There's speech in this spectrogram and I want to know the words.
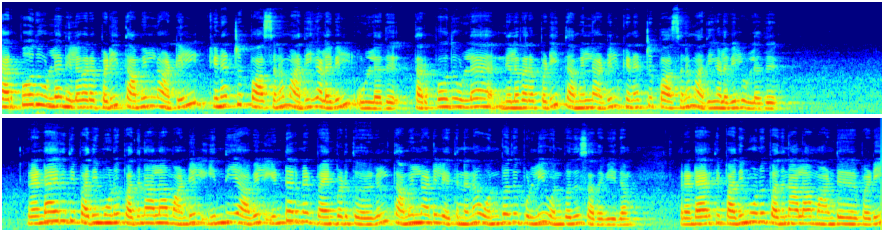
தற்போது உள்ள நிலவரப்படி தமிழ்நாட்டில் கிணற்று பாசனம் அதிக அளவில் உள்ளது. தற்போது உள்ள நிலவரப்படி தமிழ்நாட்டில் கிணற்று பாசனம் அதிக அளவில் உள்ளது. ரெண்டாயிரத்தி பதிமூணு பதினாலாம் ஆண்டில் இந்தியாவில் இன்டர்நெட் பயன்படுத்துபவர்கள் தமிழ்நாட்டில் எத்தனைனா ஒன்பது புள்ளி ஒன்பது சதவீதம். ரெண்டாயிரத்தி பதிமூணு பதினாலாம் ஆண்டு படி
